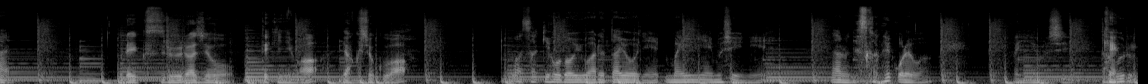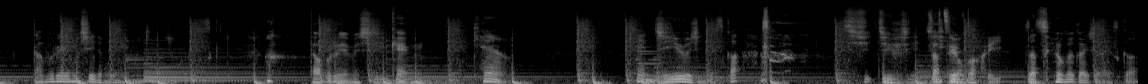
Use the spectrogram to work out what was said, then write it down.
はい。ブレイクスルーラジオ的には役職は？まあ先ほど言われたようにメイン MC になるんですかねこれは。メイン MC ダブル WMC でもいいような気がしますけど。WMC 兼兼兼自由人ですか？し自由人。雑用係。雑用係じゃないですか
